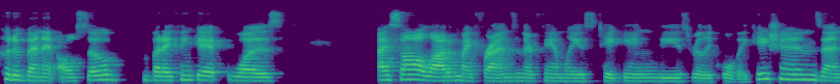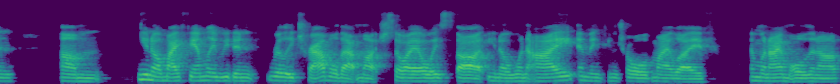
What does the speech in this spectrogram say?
could have been it also but I think it was I saw a lot of my friends and their families taking these really cool vacations and um, you know, my family we didn't really travel that much. So I always thought, you know, when I am in control of my life and when I'm old enough,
